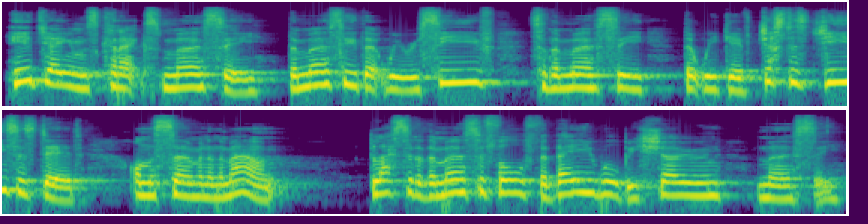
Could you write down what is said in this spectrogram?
Here, James connects mercy, the mercy that we receive, to the mercy that we give, just as Jesus did on the Sermon on the Mount. Blessed are the merciful, for they will be shown mercy.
